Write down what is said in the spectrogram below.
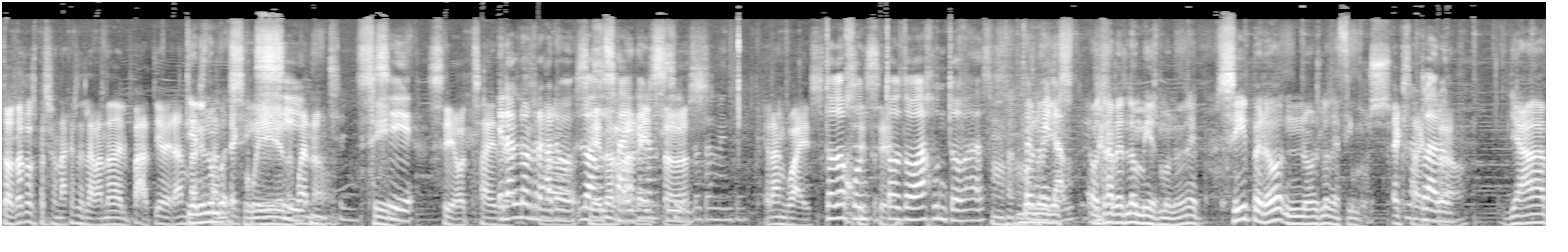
Todos los personajes de la banda del patio eran Tienen un bastante bu- sí. queer. Sí. Bueno, Sí. Sí. Sí, outsiders. Eran los raros, ¿no? los Sí, outsiders, sí, totalmente. Eran guays. Todo junto, sí. todo, todas juntas. Pues Bueno, y mira, es otra vez lo mismo, ¿no? De, sí, pero no os lo decimos. Exacto. Claro. Ya,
